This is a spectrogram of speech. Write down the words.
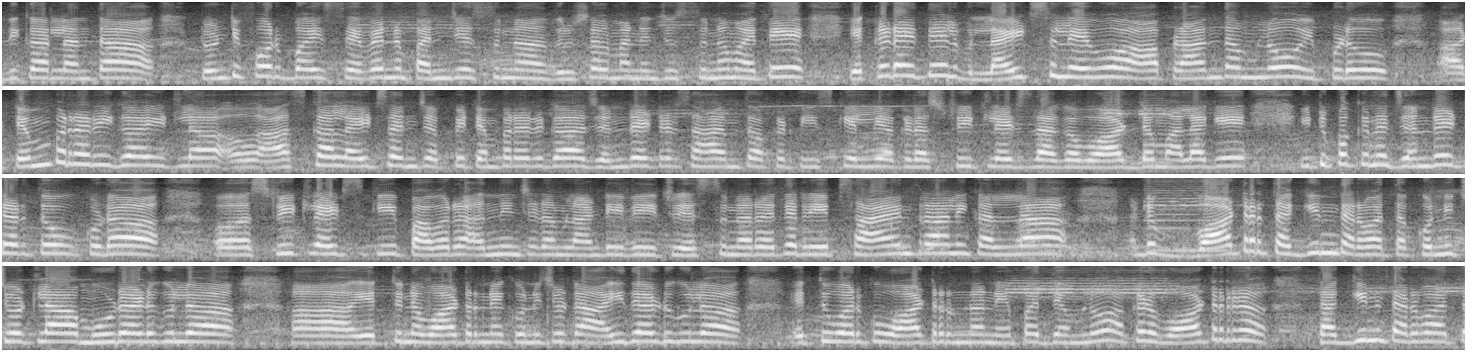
అధికారులంతా ట్వంటీ ఫోర్ బై సెవెన్ పనిచేస్తున్న దృశ్యాలు మనం చూస్తున్నాం. అయితే ఎక్కడైతే లైట్స్ లేవో ఆ ప్రాంతంలో ఇప్పుడు టెంపరీగా ఇట్లా ఆస్కా లైట్స్ అని చెప్పి టెంపరీగా జనరేటర్ సహాయంతో అక్కడ తీసుకెళ్ళి అక్కడ స్ట్రీట్ లైట్స్ దాకా వాడడం అలాగే ఇటుపక్కన జనరేటర్తో కూడా స్ట్రీట్ లైట్స్కి పవర్ అందించడం లాంటి ఇవి చేస్తున్నారు. అయితే రేపు సాయంత్రానికల్లా అంటే వాటర్ తగ్గిన తర్వాత కొన్ని చోట్ల మూడు అడుగుల ఎత్తున వాటర్ ఉన్నాయి. కొన్ని చోట్ల ఐదు అడుగుల ఎత్తు వరకు వాటర్ ఉన్న నేపథ్యంలో అక్కడ వాటర్ తగ్గిన తర్వాత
